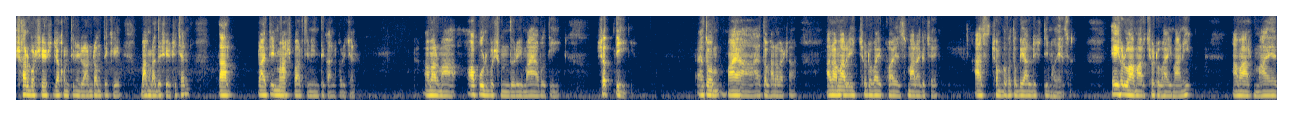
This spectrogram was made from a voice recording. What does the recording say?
সর্বশেষ যখন তিনি লন্ডন থেকে বাংলাদেশে এসেছেন, তার প্রায় তিন মাস পর তিনি ইন্তেকাল করেছেন। আমার মা অপূর্ব সুন্দরী, মায়াবতী, সত্যি এত মায়া, এত ভালোবাসা। আর আমার এই ছোট ভাই ফয়েজ মারা গেছে, আজ সম্ভবত বিয়াল্লিশ দিন হয়েছে এই হলো আমার ছোট ভাই মানিক, আমার মায়ের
